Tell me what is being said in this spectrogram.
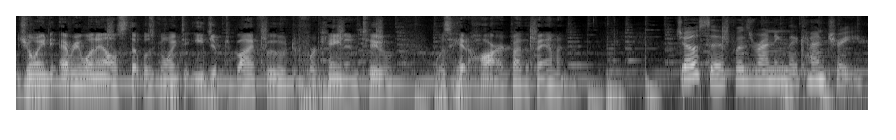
joined everyone else that was going to Egypt to buy food, for Canaan, too, was hit hard by the famine. Joseph was running the country.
